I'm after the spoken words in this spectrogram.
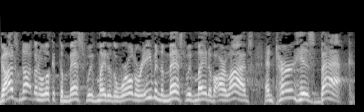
God's not going to look at the mess we've made of the world or even the mess we've made of our lives and turn His back.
